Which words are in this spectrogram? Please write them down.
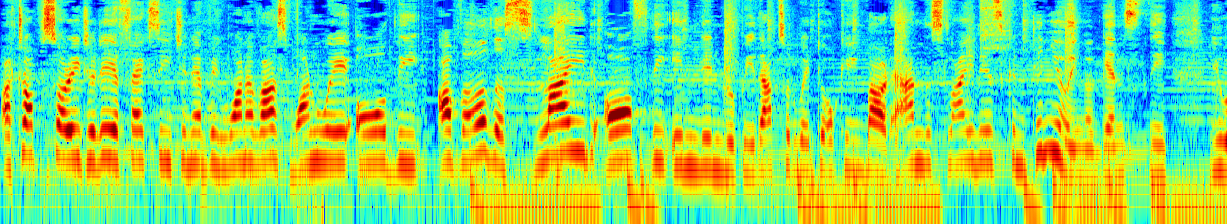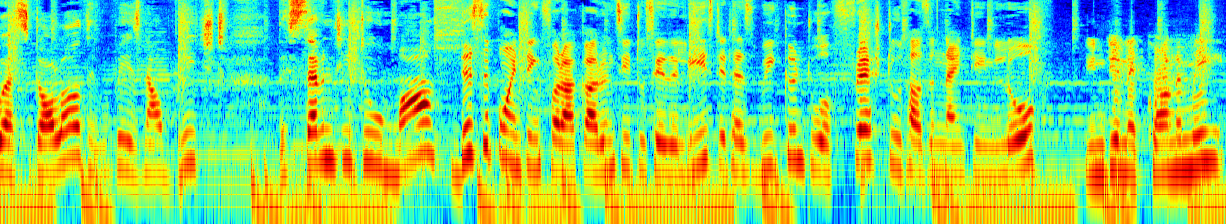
Our top story today affects each and every one of us, one way or the other. The slide of the Indian rupee, that's what we're talking about. And the slide is continuing against the US dollar. The rupee has now breached the 72 mark. Disappointing for our currency to say the least. It has weakened to a fresh 2019 low. Indian economy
